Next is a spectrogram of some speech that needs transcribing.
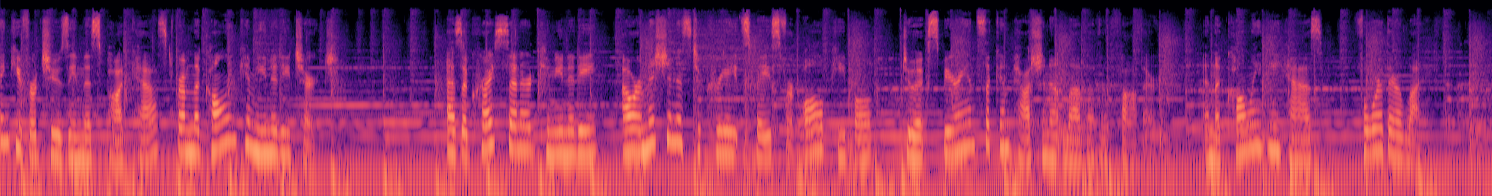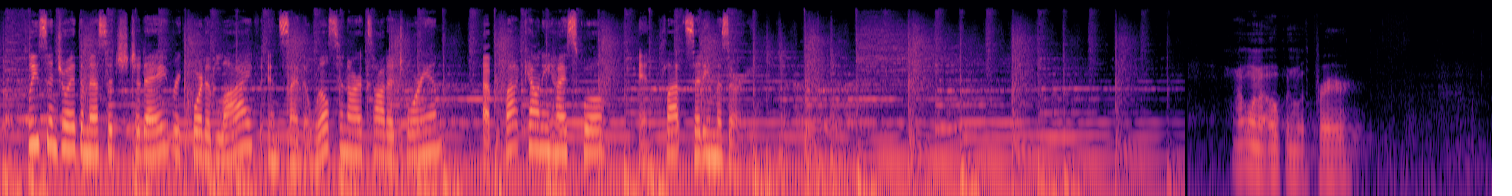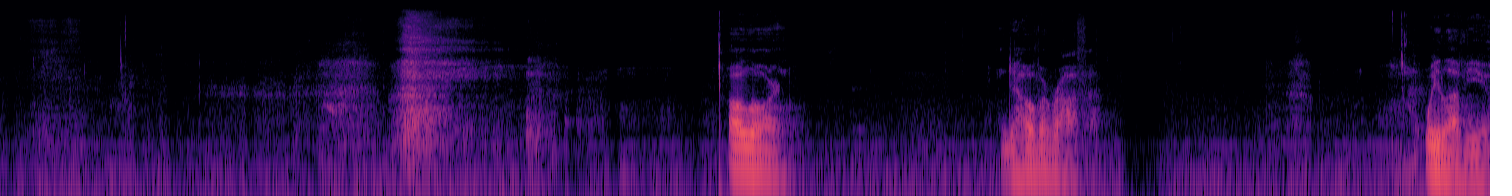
Thank you for choosing this podcast from the Calling Community Church. As a Christ centered community, our mission is to create space for all people to experience the compassionate love of the Father and the calling He has for their life. Please enjoy the message today, recorded live inside the Wilson Arts Auditorium at Platte County High School in Platte City, Missouri. We love you.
